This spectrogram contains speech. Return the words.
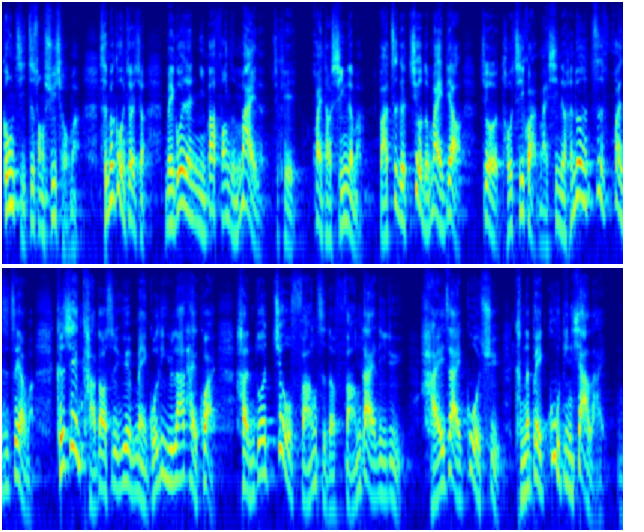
供给自创需求嘛？什么供给需求？美国人你把房子卖了就可以换一套新的嘛？把这个旧的卖掉就投期款买新的，很多人置换是这样嘛？可是现在卡到是因为美国利率拉太快，很多旧房子的房贷利率还在过去可能被固定下来，嗯，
